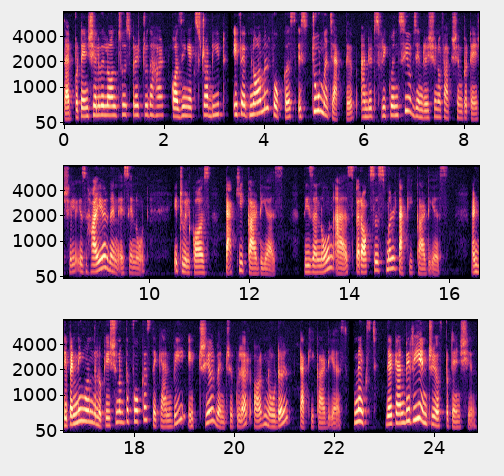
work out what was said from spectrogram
that potential will also spread to the heart causing extra beat. If abnormal focus is too much active and its frequency of generation of action potential is higher than SA node, it will cause tachycardias. These are known as paroxysmal tachycardias and depending on the location of the focus they can be atrial, ventricular or nodal tachycardias. Next, there can be re-entry of potential.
